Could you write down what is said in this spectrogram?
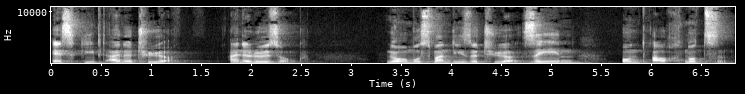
Es gibt eine Tür, eine Lösung. Nur muss man diese Tür sehen und auch nutzen.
